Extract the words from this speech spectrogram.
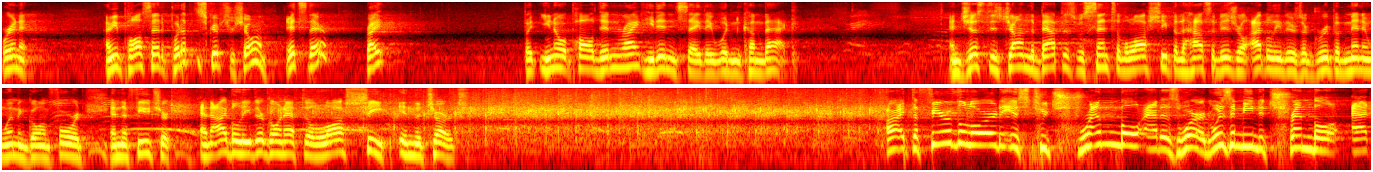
We're in it. I mean, Paul said, put up the scripture, show them. It's there, right? But you know what Paul didn't write? He didn't say they wouldn't come back. And just as John the Baptist was sent to the lost sheep of the house of Israel, I believe there's a group of men and women going forward in the future. And I believe they're going after the lost sheep in the church. All right, the fear of the Lord is to tremble at his word. What does it mean to tremble at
